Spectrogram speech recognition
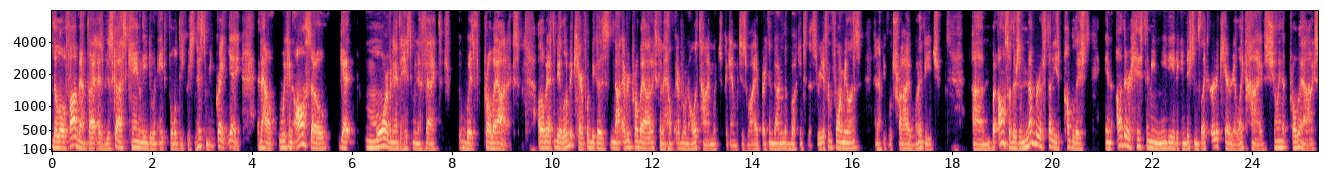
the low FODMAP diet, as we discussed, can lead to an eightfold decrease in histamine. Great, yay! Now we can also get more of an antihistamine effect with probiotics. Although we have to be a little bit careful because not every probiotic is going to help everyone all the time, which again, which is why I break them down in the book into the three different formulas and have people try one of each. Um, but also, there's a number of studies published in other histamine mediated conditions like urticaria, like hives, showing that probiotics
